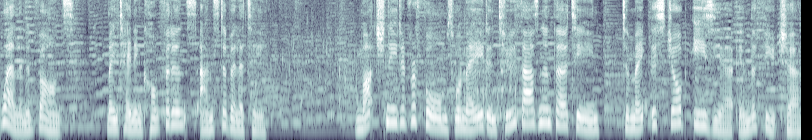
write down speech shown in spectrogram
well in advance, maintaining confidence and stability. Much needed reforms were made in 2013 to make this job easier in the future.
